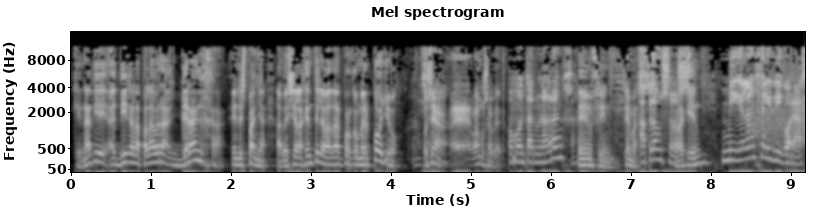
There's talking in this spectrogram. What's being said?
que nadie diga la palabra granja en España. A ver si a la gente le va a dar por comer pollo. O sea, eh, vamos a ver. O montar una granja. En fin, ¿qué más? Aplausos. ¿A quién? Miguel Ángel Idígoras.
